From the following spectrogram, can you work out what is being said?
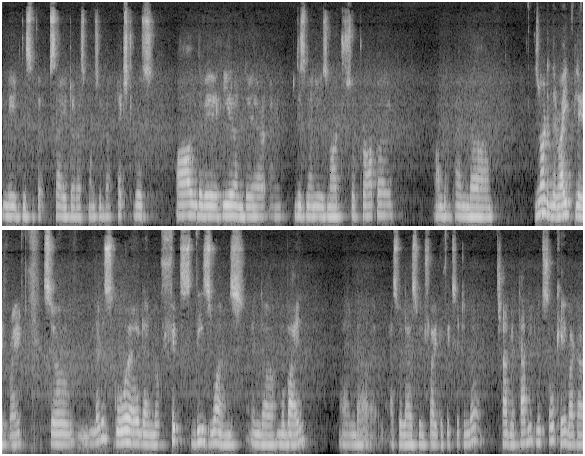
made this website responsive. The text goes all the way here and there and this menu is not so proper and, uh, it's not in the right place right? So let us go ahead and fix these ones in the mobile and uh, as well as we'll try to fix it in the tablet. Tablet looks okay but uh,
